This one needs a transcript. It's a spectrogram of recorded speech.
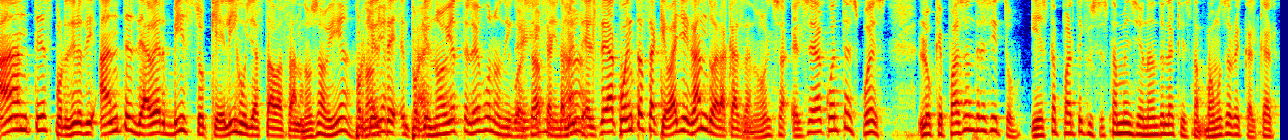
antes, por decirlo así, antes de haber visto que el hijo ya estaba sano. No sabía. Porque no él había, se- porque ah, él- no había teléfono ni WhatsApp Exactamente. ni nada. Él se da cuenta hasta que va llegando a la casa. No, él se da cuenta después. Lo que pasa, Andresito, y esta parte que usted está mencionando es la que está- vamos a recalcar.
